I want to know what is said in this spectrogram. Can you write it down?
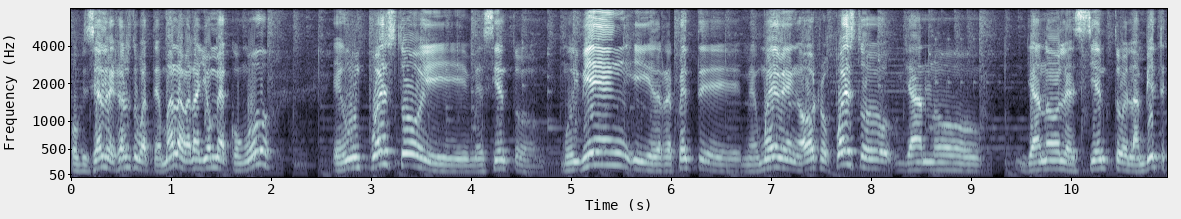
oficial del ejército de Guatemala, ¿verdad? Yo me acomodo en un puesto y me siento muy bien y de repente me mueven a otro puesto, ya no, ya no les siento el ambiente.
